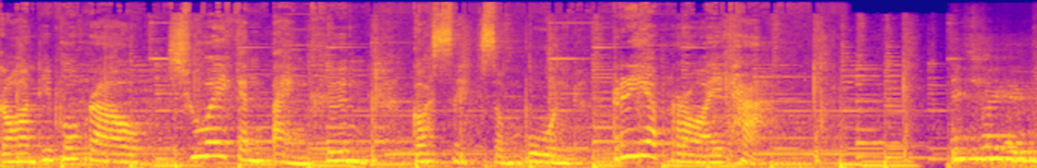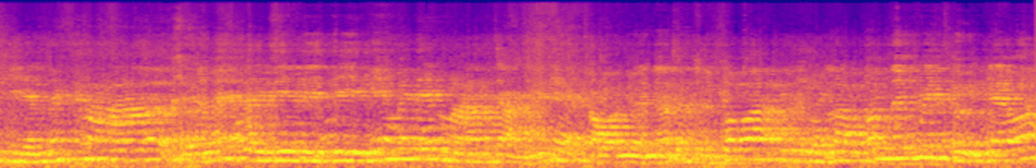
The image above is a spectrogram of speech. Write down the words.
กลอนที่พวกเราช่วยกันแต่งขึ้น ก็เสร็จสมบูรณ์เรียบร้อยค่ะที่ช่วยกันเขียนนะคะเห็นไหมไอเดียดีๆนี่ไม่ได้มาจากวิทยากรเลยนะ เพราะว่าเราก็นึกไม่ถึงไงว่า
